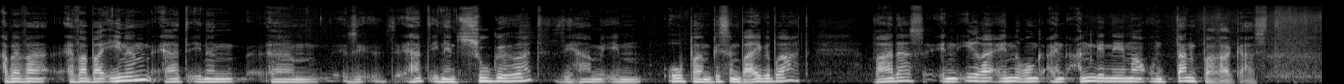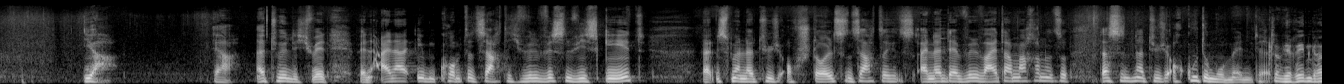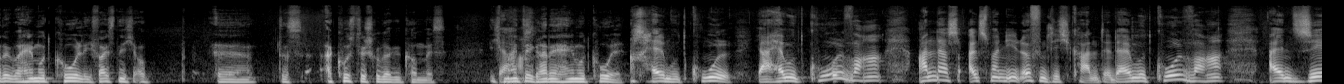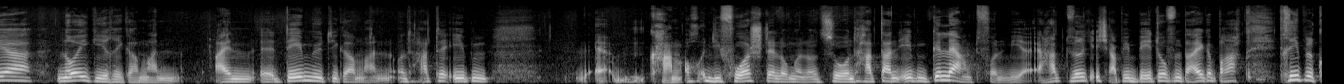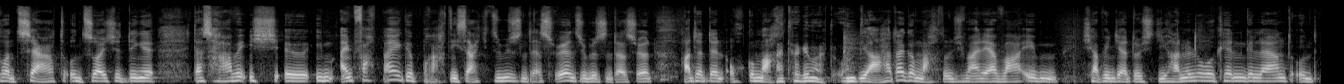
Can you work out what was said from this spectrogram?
Aber er war, er war bei Ihnen, er hat Ihnen, ähm, Sie, er hat Ihnen zugehört, Sie haben ihm Oper ein bisschen beigebracht. War das in Ihrer Erinnerung ein angenehmer und dankbarer Gast? Ja, ja, natürlich. Wenn, wenn einer eben kommt und sagt, ich will wissen, wie es geht, dann ist man natürlich auch stolz und sagt, jetzt ist einer, der will weitermachen und so. Das sind natürlich auch gute Momente. Glaub, wir reden gerade über Helmut Kohl. Ich weiß nicht, ob äh, das akustisch rübergekommen ist. Ich ja, meinte gerade Helmut Kohl. Ach, Helmut Kohl. Ja, Helmut Kohl war anders, als man ihn öffentlich kannte. Der Helmut Kohl war ein sehr neugieriger Mann, ein äh, demütiger Mann und hatte eben er kam auch in die Vorstellungen und so und hat dann eben gelernt von mir. Er hat wirklich, ich habe ihm Beethoven beigebracht, Trippelkonzert und solche Dinge. Das habe ich äh, ihm einfach beigebracht. Ich sage, Sie müssen das hören, Sie müssen das hören. Hat er denn auch gemacht? Hat er gemacht. Und? Ja, hat er gemacht. Und ich meine, er war eben, ich habe ihn ja durch die Hannelore kennengelernt und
